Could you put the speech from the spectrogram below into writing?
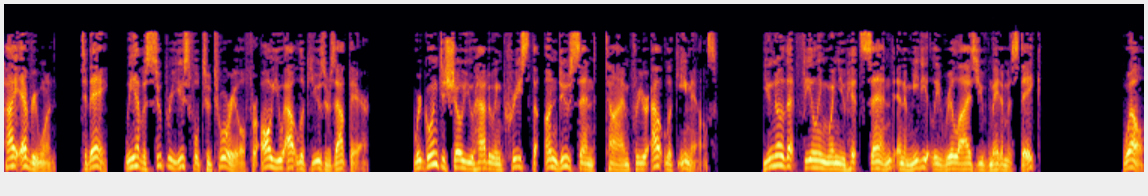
Hi everyone. Today, we have a super useful tutorial for all you Outlook users out there. We're going to show you how to increase the undo send time for your Outlook emails. You know that feeling when you hit send and immediately realize you've made a mistake? Well,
